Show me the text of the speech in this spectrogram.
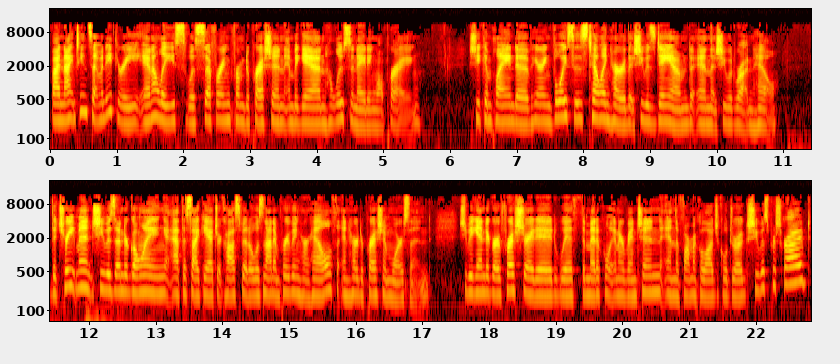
By 1973, Annalise was suffering from depression and began hallucinating while praying. She complained of hearing voices telling her that she was damned and that she would rot in hell. The treatment she was undergoing at the psychiatric hospital was not improving her health, and her depression worsened. She began to grow frustrated with the medical intervention and the pharmacological drugs she was prescribed.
